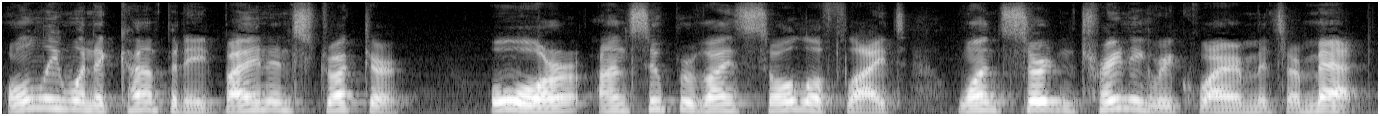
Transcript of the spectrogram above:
only when accompanied by an instructor or on supervised solo flights once certain training requirements are met.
